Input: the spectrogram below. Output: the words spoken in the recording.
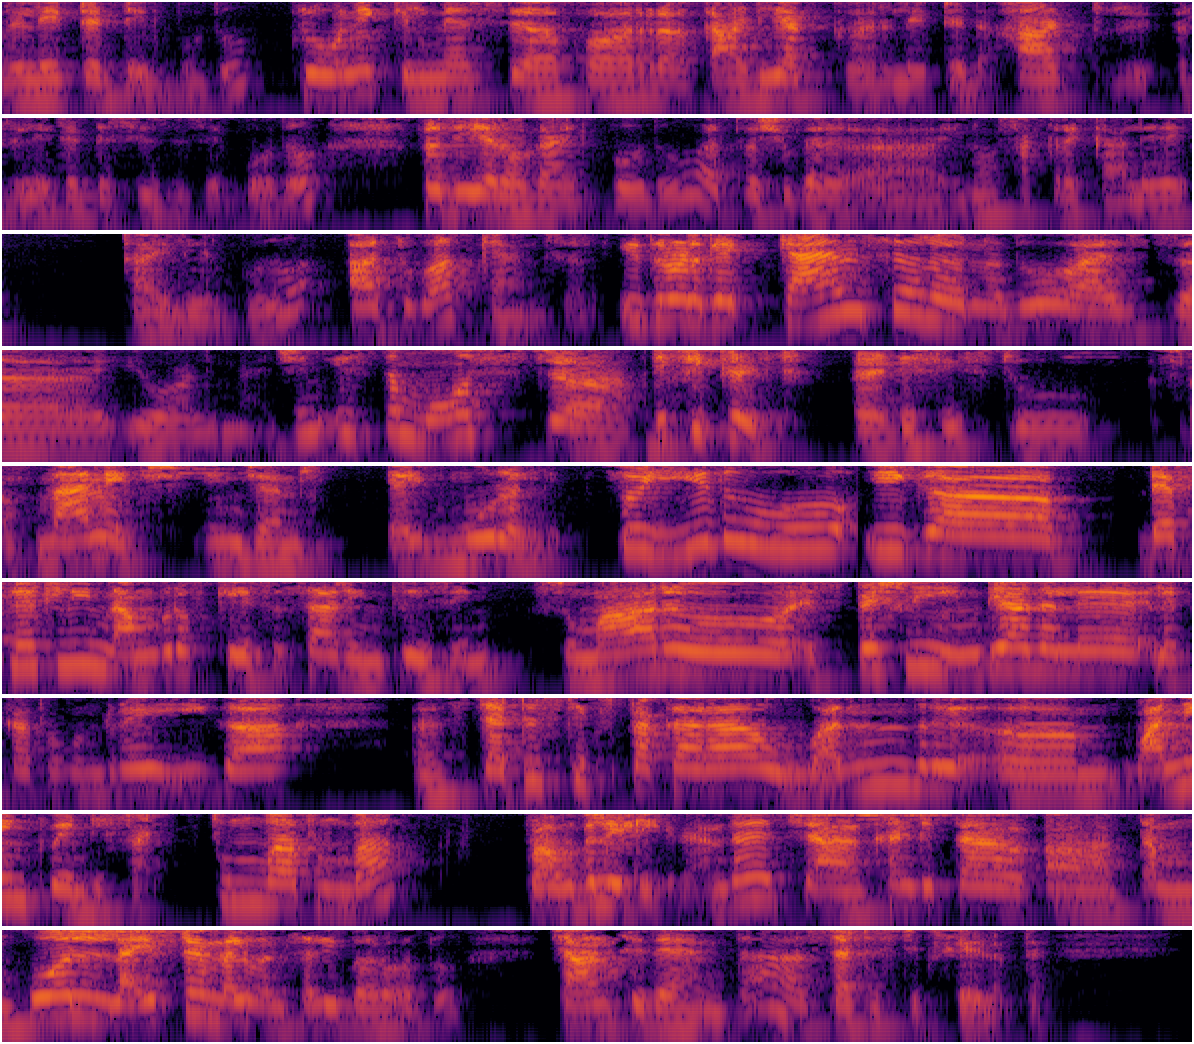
ರಿಲೇಟೆಡ್ ಇರ್ಬೋದು. Chronic illness for cardiac related heart related diseases ಇರ್ಬೋದು. ಹೃದಯ ರೋಗ ಇರ್ಬೋದು, ಅಥವಾ ಶುಗರ್ ಏನೋ ಸಕ್ಕರೆ ಕಾಯಿಲೆ ಕಾಯಿಲೆ ಇರ್ಬೋದು ಅಥವಾ ಕ್ಯಾನ್ಸರ್ ಇದ್ರೊಳಗೆ ಕ್ಯಾನ್ಸರ್ ಅನ್ನೋದು as you all imagine is the most difficult disease to manage in general ಮೂರಲ್ಲಿ. ಸೊ ಇದು ಈಗ definitely number of cases are increasing ಸುಮಾರು ಎಸ್ಪೆಷಲಿ ಇಂಡಿಯಾದಲ್ಲೇ ಲೆಕ್ಕ ತಗೊಂಡ್ರೆ ಈಗ ಸ್ಟಾಟಿಸ್ಟಿಕ್ಸ್ ಪ್ರಕಾರ ಒಂದ್ ಒನ್ ಇನ್ ಟ್ವೆಂಟಿ ಫೈವ್ ತುಂಬಾ ತುಂಬಾ ಪ್ರಾಬಬಿಲಿಟಿ ಇದೆ. ಅಂದ್ರೆ ಖಂಡಿತ ತಮ್ಮ ಹೋಲ್ ಲೈಫ್ ಟೈಮ್ ಅಲ್ಲಿ ಒಂದ್ಸಲಿ ಬರೋದು. ಚಾನ್ಸ್ ಇದೆ ಅಂತ ಸ್ಟಾಟಿಸ್ಟಿಕ್ಸ್ ಹೇಳುತ್ತೆ.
